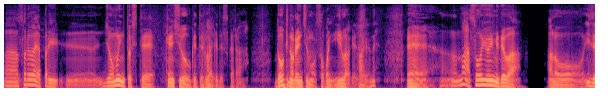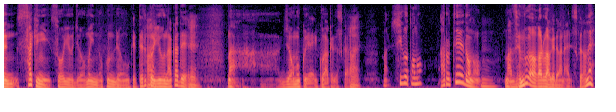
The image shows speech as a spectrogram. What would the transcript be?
あそれはやっぱり、えー、乗務員として研修を受けてるわけですから、はい、同期の連中もそこにいるわけですよね。はい、えー、まあそういう意味ではあの以前先にそういう乗務員の訓練を受けてるという中で、はい。ええ、まあ乗務区へ行くわけですから、まあ、仕事のある程度の、うん、まあ全部が分かるわけではないですけどね。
